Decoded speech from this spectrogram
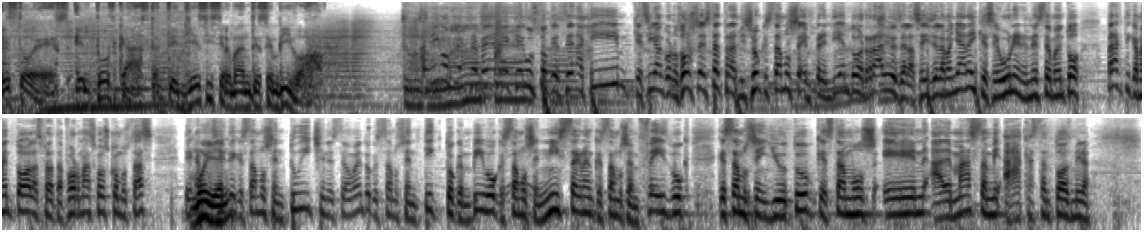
Esto es el podcast de Jesse Cervantes en vivo. Amigos del CFM, qué gusto que estén aquí, que sigan con nosotros esta transmisión que estamos emprendiendo en radio desde las 6 de la mañana y que se unen en este momento prácticamente todas las plataformas. Jos, ¿cómo estás? Déjame Muy bien. decirte que estamos en Twitch en este momento, que estamos en TikTok en vivo, que estamos en Instagram, que estamos en Facebook, que estamos en YouTube, que estamos en, además también, ah, acá están todas, mira.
